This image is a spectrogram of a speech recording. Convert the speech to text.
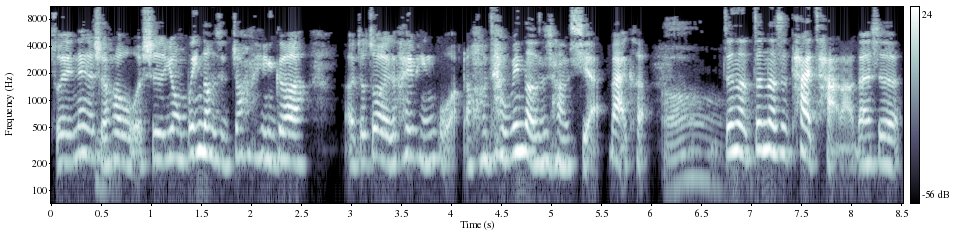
所以那个时候我是用 Windows 装了一个，呃，就做了一个黑苹果，然后在 Windows 上写 Mac，哦，真的真的是太惨了，但是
